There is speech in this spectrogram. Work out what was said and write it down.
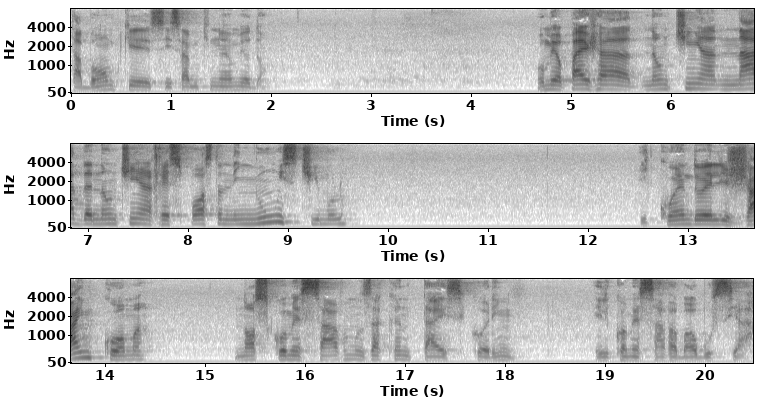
Tá bom, porque vocês sabem que não é o meu dom. O meu pai já não tinha nada, não tinha resposta, nenhum estímulo. E quando ele já em coma, nós começávamos a cantar esse corinho, ele começava a balbuciar.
